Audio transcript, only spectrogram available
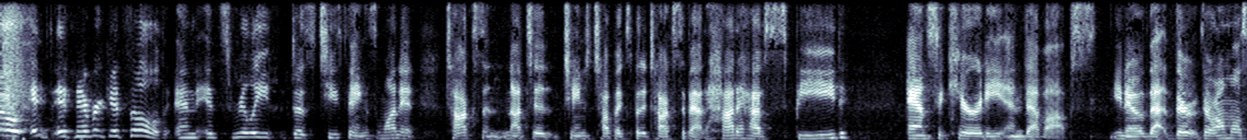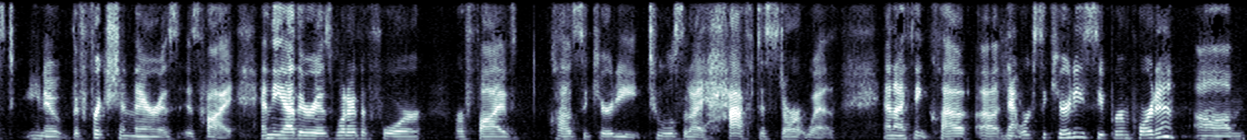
so it, it never gets old. And it's really does two things. One, it talks and not to change topics, but it talks about how to have speed and security and DevOps. You know, that they're they're almost, you know, the friction there is is high. And the other is what are the four or five cloud security tools that I have to start with. And I think cloud uh, network security is super important. Um,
